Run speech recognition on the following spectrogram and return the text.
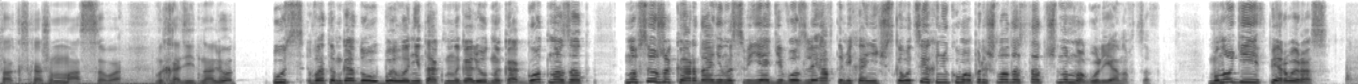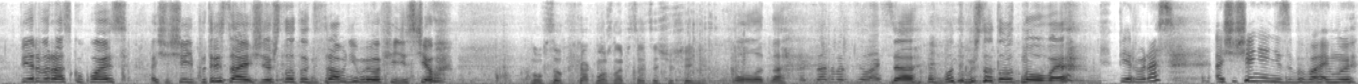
так скажем, массово выходить на лед. Пусть в этом году было не так многолюдно, как год назад – но все же к на Свияге возле автомеханического техникума пришло достаточно много ульяновцев. Многие в первый раз. Первый раз купаюсь, ощущение потрясающее, что-то несравнимое вообще ни с чем. Ну, все-таки как можно описать ощущение? Холодно. Как заново родилась. Да, как будто бы что-то вот новое. Первый раз. Ощущения незабываемые,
